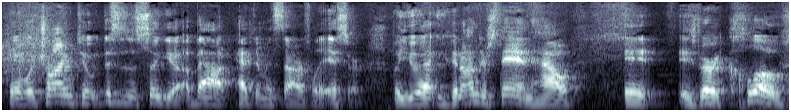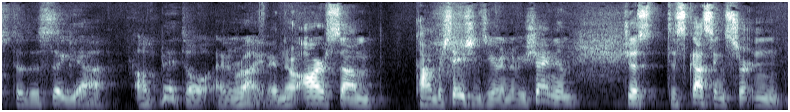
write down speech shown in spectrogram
Okay, we're trying to, this is a sugya about heter mitzvah isser, but you, you can understand how it is very close to the sugya of bittel and raiv. And there are some conversations here in the Rishonim, just discussing certain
